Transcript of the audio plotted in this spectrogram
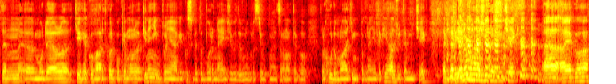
ten eh, model těch jako hardcore Pokémonů taky není úplně nějak jako světoborný, že by to bylo prostě úplně co, no, tak ho trochu domlátím, pak na něj taky hážu ten míček, tak tady jenom hážu ten míček a, a jako a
